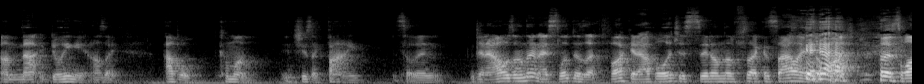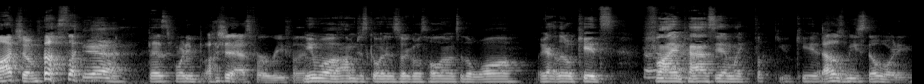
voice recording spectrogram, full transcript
"I'm not doing it." And I was like, "Apple, come on," and she's like, "Fine." So then. Then I was on there and I slipped. I was like, "Fuck it, Apple. Let's just sit on the fucking sideline. and watch, let's watch them." I was like, yeah. Best forty. I should ask for a refund. Meanwhile, I'm just going in circles, holding onto the wall. I got little kids flying ah. past you. I'm like, "Fuck you, kid." That was me snowboarding.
